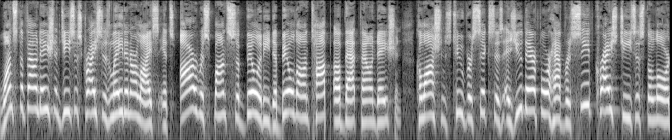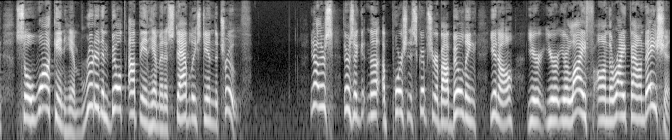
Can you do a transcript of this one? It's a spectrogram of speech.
Once the foundation of Jesus Christ is laid in our lives, it's our responsibility to build on top of that foundation. Colossians 2, verse 6 says, As you therefore have received Christ Jesus the Lord, so walk in him, rooted and built up in him, and established in the truth. You know, there's, there's a, a portion of Scripture about building, you know, your, your, your life on the right foundation.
